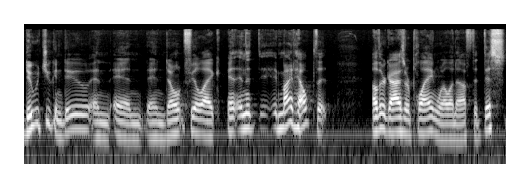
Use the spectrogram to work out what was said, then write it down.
do what you can do, and and and don't feel like." And, and it, it might help that other guys are playing well enough that this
